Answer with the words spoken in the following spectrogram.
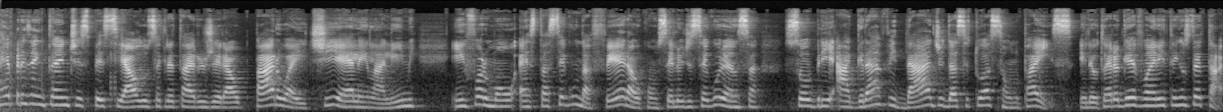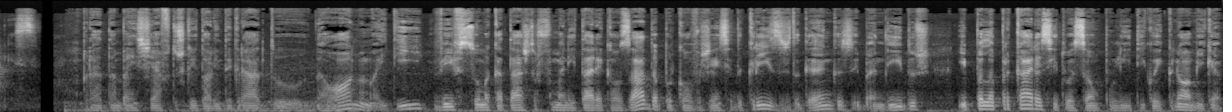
A representante especial do secretário-geral para o Haiti, Ellen Lalime, informou esta segunda-feira ao Conselho de Segurança sobre a gravidade da situação no país. Eleutério Guevani tem os detalhes também chefe do escritório integrado da ONU no Haiti, vive-se uma catástrofe humanitária causada por convergência de crises de gangues e bandidos e pela precária situação político-econômica.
